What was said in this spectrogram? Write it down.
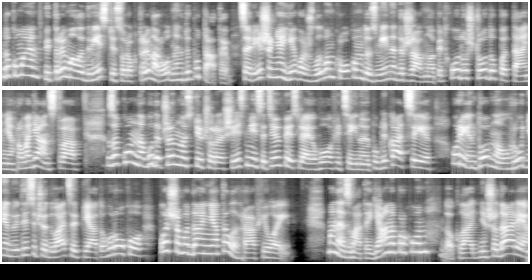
Документ підтримали 243 народних депутати. Це рішення є важливим кроком до зміни державного підходу щодо питання громадянства. Закон набуде чинності через 6 місяців після його офіційної публікації, орієнтовно у грудні 2025 року. Пише видання Телеграф.UA. Мене звати Яна Порхун. Докладніше далі.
